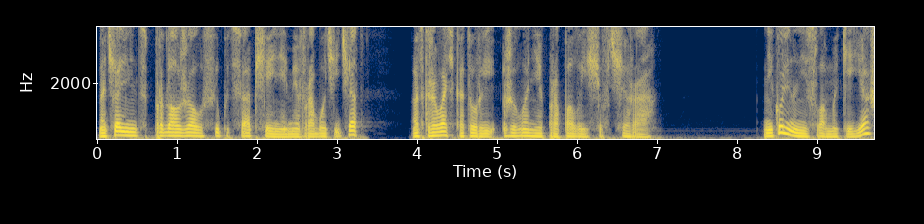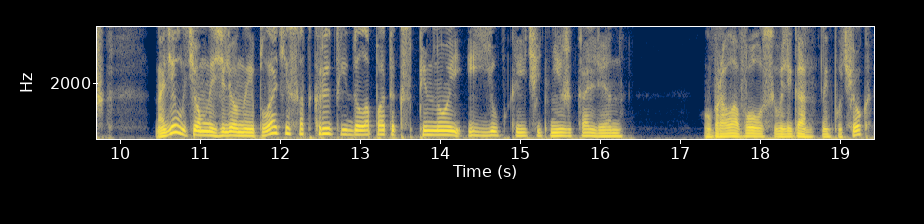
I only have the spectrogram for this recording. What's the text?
Начальница продолжала сыпать сообщениями в рабочий чат, открывать который желание пропало еще вчера. Николь нанесла макияж, надела темно-зеленое платье с открытой до лопаток спиной и юбкой чуть ниже колен, убрала волосы в элегантный пучок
